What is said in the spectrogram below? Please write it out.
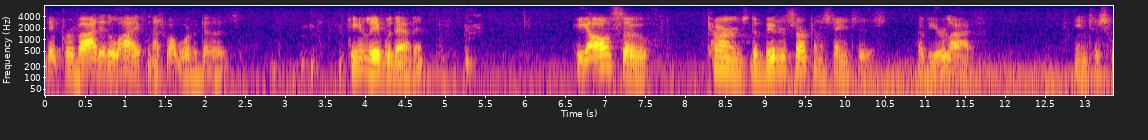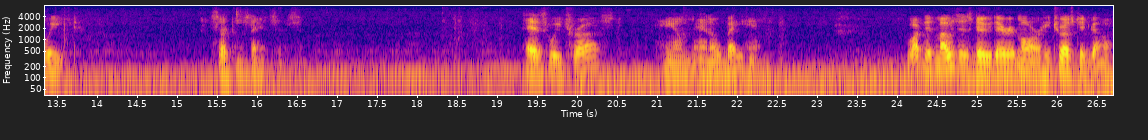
that provided life, and that's what water does. You Can't live without it. He also turns the bitter circumstances of your life into sweet circumstances. As we trust Him and obey Him. What did Moses do there at Marah? He trusted God.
